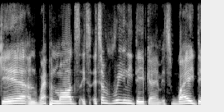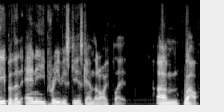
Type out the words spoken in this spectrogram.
gear and weapon mods. It's it's a really deep game. It's way deeper than any previous Gears game that I've played. Um, well,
